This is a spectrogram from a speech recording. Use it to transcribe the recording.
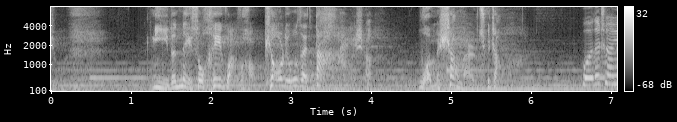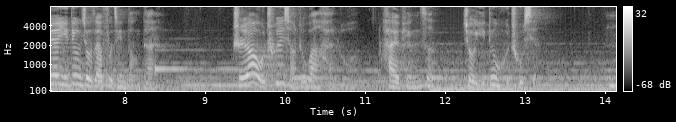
呦，你的那艘黑寡妇号漂流在大海上，我们上哪儿去找啊？我的船员一定就在附近等待，只要我吹响这万海螺，海瓶子就一定会出现。嗯。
